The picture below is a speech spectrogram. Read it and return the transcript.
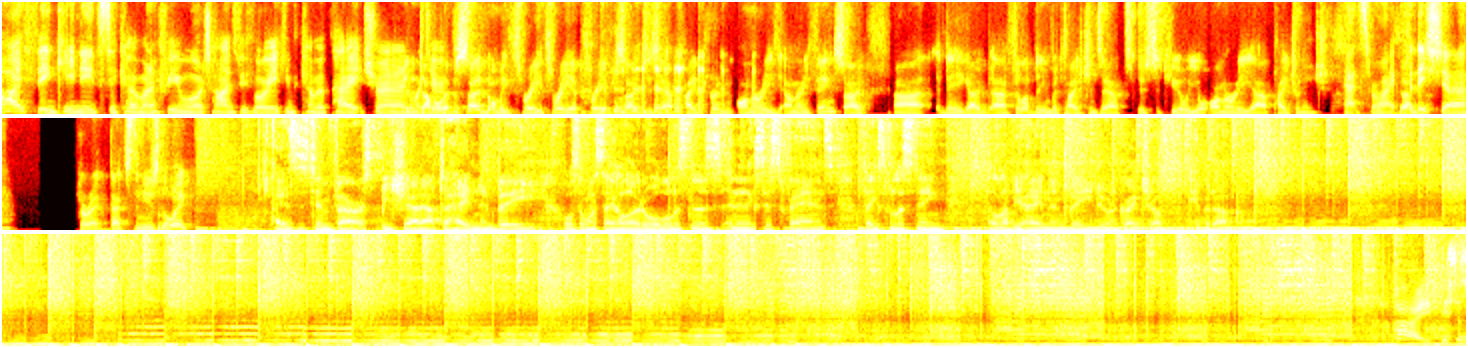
I think he needs to come on a few more times before he can become a patron. A double episode, normally three, three, three episodes is our patron honorary honorary thing. So uh, there you go, uh, Philip. The invitation's out to secure your honorary uh, patronage. That's right but, uh, for this year. Correct. That's the news of the week. Hey, this is Tim Farriss. Big shout out to Hayden and B. Also want to say hello to all the listeners and INXS fans. Thanks for listening. I love you, Hayden and B. You're doing a great job. Keep it up.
